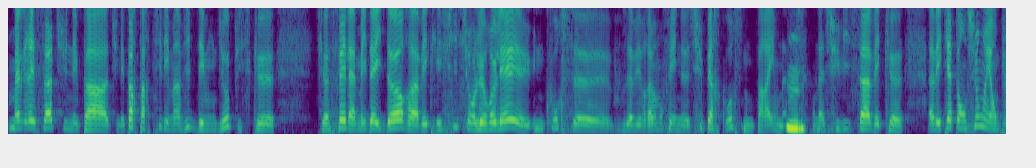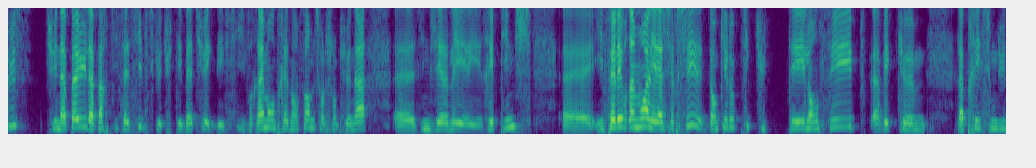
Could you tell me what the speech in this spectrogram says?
malgré ça, tu n'es pas, tu n'es pas reparti les mains vides des mondiaux puisque tu as fait la médaille d'or avec les filles sur le relais, une course. vous avez vraiment fait une super course, donc pareil, on a, mm. on a suivi ça avec avec attention et en plus tu n'as pas eu la partie facile puisque tu t'es battu avec des filles vraiment très en forme sur le championnat, euh, Zingerle et Repinch. Euh, il fallait vraiment aller la chercher. Dans quelle optique tu t'es lancé avec euh, la pression du,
